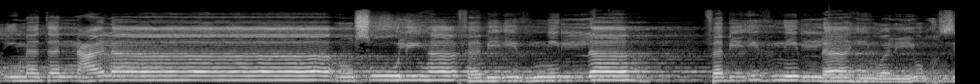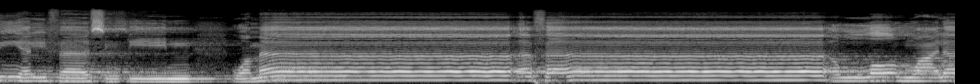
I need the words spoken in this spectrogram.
قائمة على أصولها فبإذن الله فبإذن الله وليخزي الفاسقين. وما أفاء الله على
